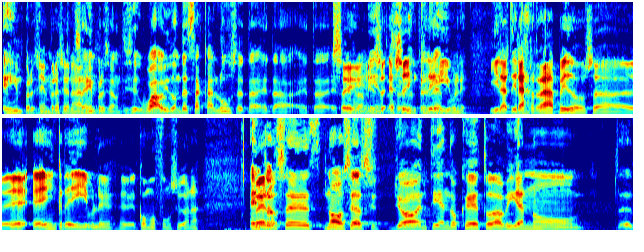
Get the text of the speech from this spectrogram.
es impresionante. impresionante. O sea, es impresionante. Dice, wow, ¿y dónde saca luz esta, esta, esta, esta Sí, eso, herramienta? eso este es increíble. teléfono? Y la tiras rápido, o sea, es, es increíble eh, cómo funciona. Pero- Entonces, no, o sea, si- yo entiendo que todavía no eh,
